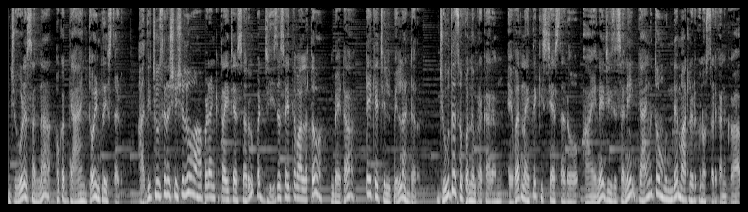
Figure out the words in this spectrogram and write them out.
జూడస్ అన్న ఒక గ్యాంగ్తో ఎంట్రీ ఇస్తాడు. అది చూసిన శిష్యులు ఆపడానికి ట్రై చేస్తారు బట్ జీసస్ అయితే వాళ్ళతో బేటా టేక్ ఏ చిల్ పిల్ అంటారు. జూదస్ ఒప్పందం ప్రకారం ఎవరినైతే కిస్ చేస్తాడో ఆయనే జీసస్ అని గ్యాంగ్తో ముందే మాట్లాడుకుని వస్తాడు కనుక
